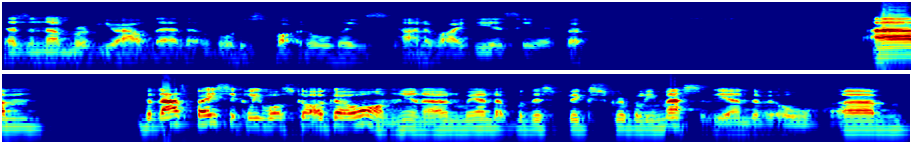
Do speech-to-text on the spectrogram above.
there's a number of you out there that have already spotted all these kind of ideas here, but um, but that's basically what's got to go on, you know, and we end up with this big scribbly mess at the end of it all. Um,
